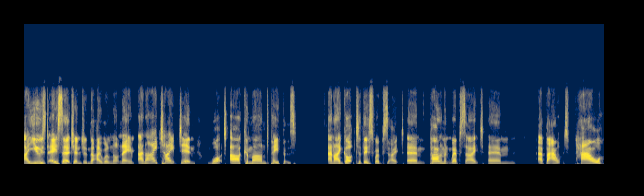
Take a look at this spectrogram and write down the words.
I used a search engine that I will not name, and I typed in what are command papers, and I got to this website, um, Parliament website. About how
